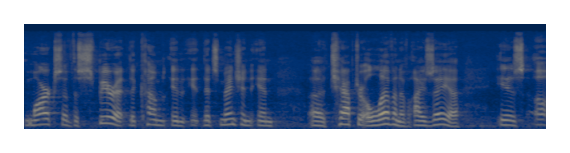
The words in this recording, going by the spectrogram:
marks of the Spirit that comes in, that's mentioned in uh, chapter 11 of Isaiah is uh,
